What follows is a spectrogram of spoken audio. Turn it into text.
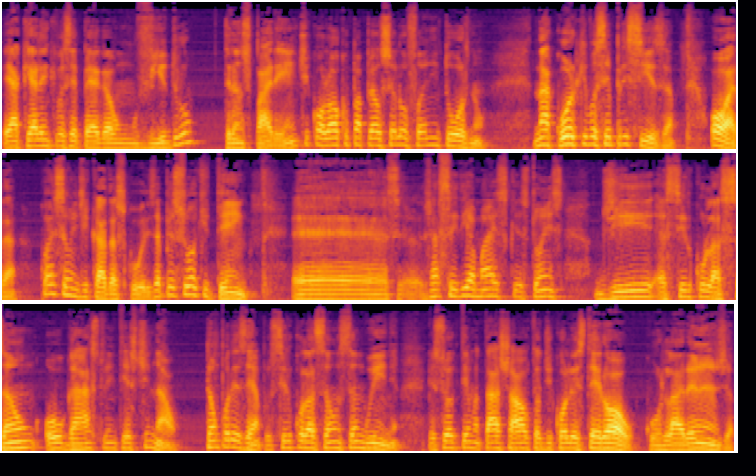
é aquela em que você pega um vidro transparente e coloca o papel celofane em torno, na cor que você precisa. Ora, quais são indicadas as cores? A pessoa que tem. É, já seria mais questões de é, circulação ou gastrointestinal. Então, por exemplo, circulação sanguínea, pessoa que tem uma taxa alta de colesterol, cor laranja,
